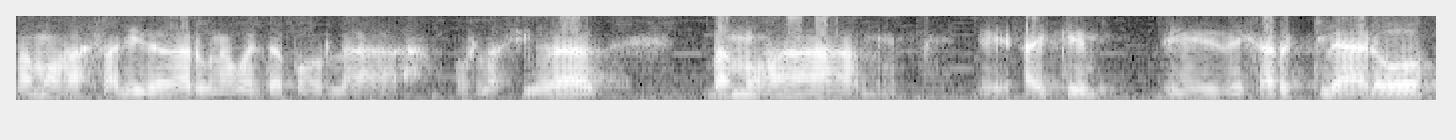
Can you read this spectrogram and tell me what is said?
vamos a salir a dar una vuelta por la, por la ciudad, vamos a, eh, hay que eh, dejar claro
